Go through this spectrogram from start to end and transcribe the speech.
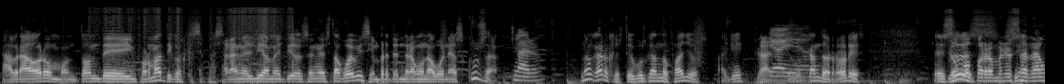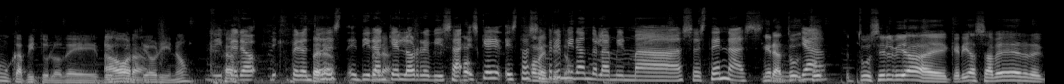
habrá ahora un montón de informáticos que se pasarán el día metidos en esta web y siempre tendrán una buena excusa. Claro. No, claro, que estoy buscando fallos aquí. Claro. Estoy buscando errores. Eso Luego es- por lo menos sí. hará un capítulo de Big Ahora. Bang Theory, ¿no? Sí, pero, pero entonces Espera, dirán espera. que lo revisa. Mo- Es que estás siempre mirando las mismas escenas. Mira, tú, Ya. tú, tú, Silvia, eh, querías saber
